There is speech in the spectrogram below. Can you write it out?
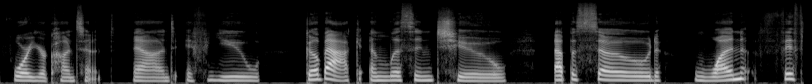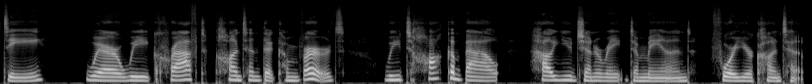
for your content. And if you go back and listen to episode 150, where we craft content that converts, we talk about how you generate demand for your content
